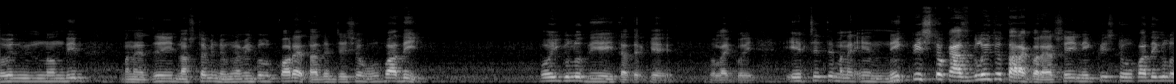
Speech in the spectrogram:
দৈনন্দিন মানে যেই নষ্টামি, নোংরামিগুলো করে, তাদের যেসব উপাধি, ওইগুলো দিয়েই তাদেরকে ধোলাই করি। এর চাইতে মানে নিকৃষ্ট কাজগুলোই তো তারা করে, আর সেই নিকৃষ্ট উপাধিগুলো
